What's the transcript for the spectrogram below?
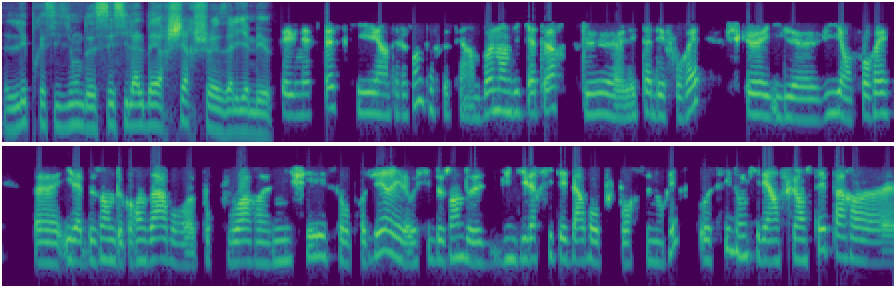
Les précisions de Cécile Albert, chercheuse à l'IMBE. C'est une espèce qui est intéressante parce que c'est un bon indicateur de euh, l'état des forêts, puisqu'il euh, vit en forêt euh, il a besoin de grands arbres pour pouvoir euh, nicher et se reproduire. Il a aussi besoin d'une diversité d'arbres pour pouvoir se nourrir. Aussi, donc, il est influencé par euh,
